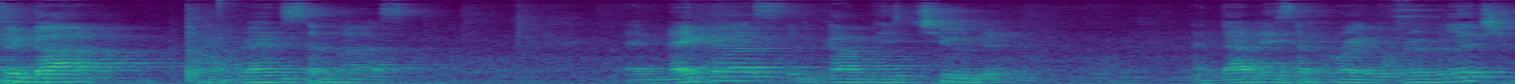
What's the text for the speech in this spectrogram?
To God and ransom us and make us to become his children. And that is a great privilege.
